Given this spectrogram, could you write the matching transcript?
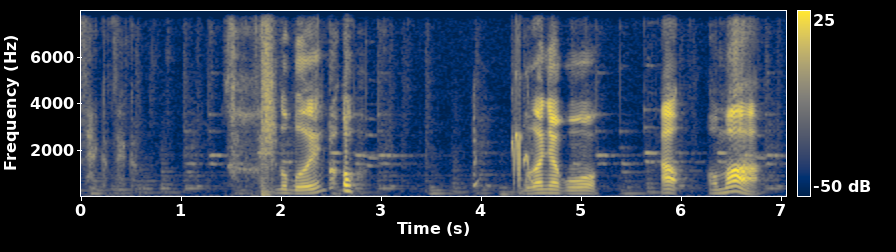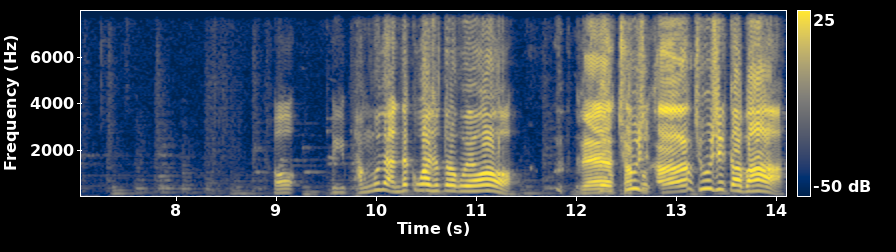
살금 살금. 너 뭐해? 어, 뭐하냐고. 아, 엄마. 어, 여기 방문을 안 닫고 가셨더라고요. 그래 그 주우시- 잡고 가. 추우실까봐.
